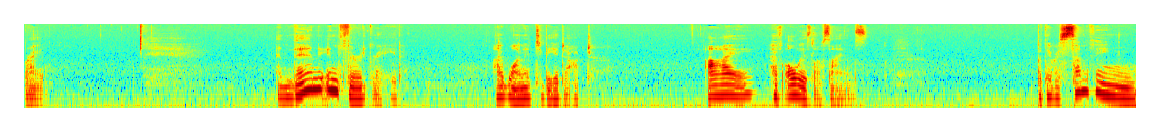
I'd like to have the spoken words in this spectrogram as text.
right? And then in third grade, I wanted to be a doctor. I have always loved science. But there was something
